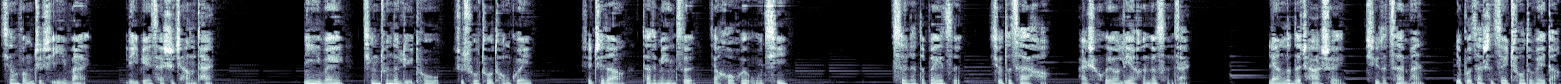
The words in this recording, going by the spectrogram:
相逢只是意外，离别才是常态。你以为青春的旅途是殊途同归，谁知道它的名字叫后会无期。碎了的杯子，修得再好，还是会有裂痕的存在。凉了的茶水，续的再满，也不再是最初的味道。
